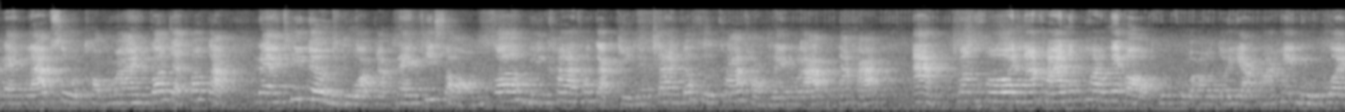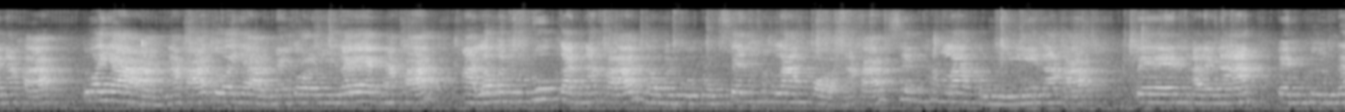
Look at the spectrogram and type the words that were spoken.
แรงรับสูตรของมันก็จะเท่ากับแรงที่ 1 บวกกับแรงที่ 2 ก็มีค่าเท่ากับกี่นิวตันก็คือค่าของแรงรับนะคะอะบางคนนะคะนึกภาพ ไม่ออกคุณครูเอาตัวอย่างมาให้ดูด้วยนะคะ ตัวอย่างนะคะ ตัวอย่างในกรณีแรกนะคะอะเรามาดูรูปกันนะคะ เรามาดูตรงเส้นข้างล่างก่อนนะคะ เส้นข้างล่างตรงนี้นะคะ เป็นอะไรนะ เป็นพื้นร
